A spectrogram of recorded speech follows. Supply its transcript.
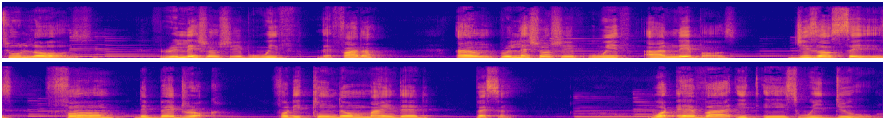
two laws, relationship with the Father and relationship with our neighbors, Jesus says, form the bedrock for the kingdom minded person. Whatever it is we do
